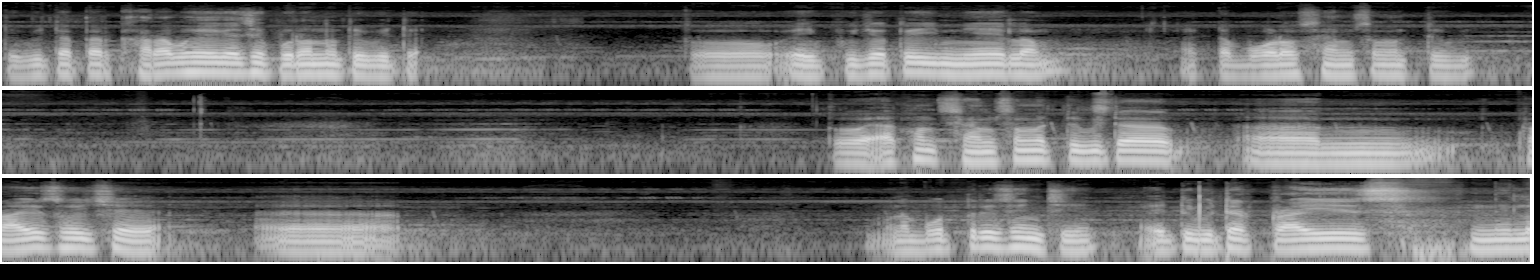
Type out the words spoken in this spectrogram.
টিভিটা তার খারাপ হয়ে গেছে, পুরনো টিভিটা। তো এই পুজোতেই নিয়ে এলাম একটা বড় স্যামসাংয়ের টিভি। তো এখন স্যামসাংয়ের টিভিটা প্রাইস হয়েছে মানে বত্রিশ ইঞ্চি। এই টিভিটার প্রাইস নিল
